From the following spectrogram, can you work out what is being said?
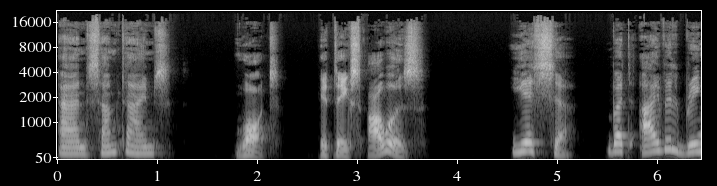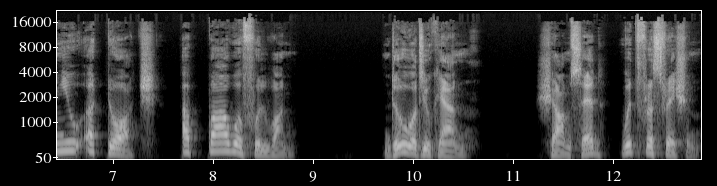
and sometimes. What? It takes hours? Yes, sir, but I will bring you a torch, a powerful one. Do what you can, Shyam said with frustration.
